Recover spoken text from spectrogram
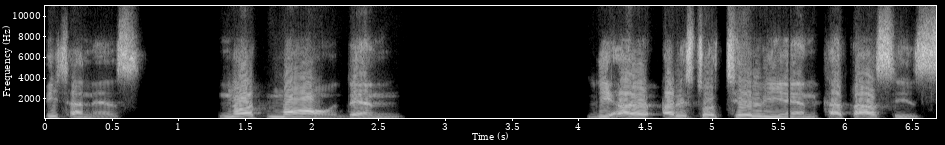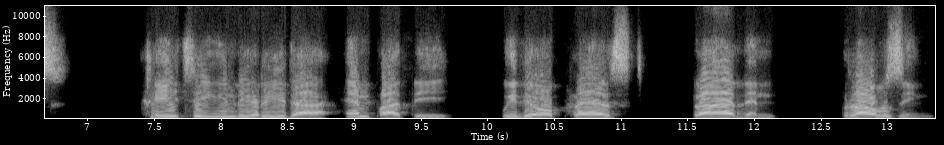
bitterness not more than the Aristotelian catharsis, creating in the reader empathy with the oppressed rather than rousing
